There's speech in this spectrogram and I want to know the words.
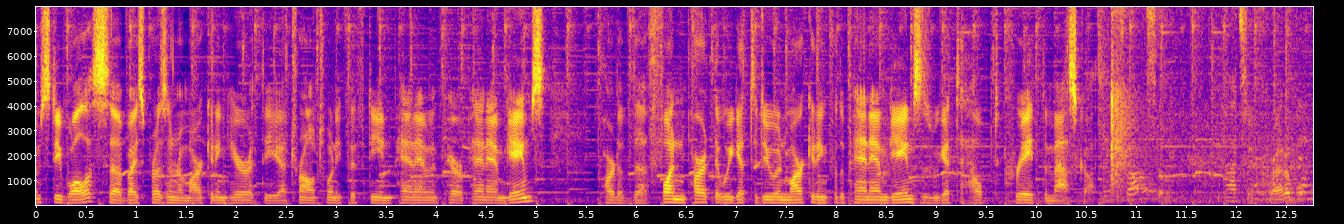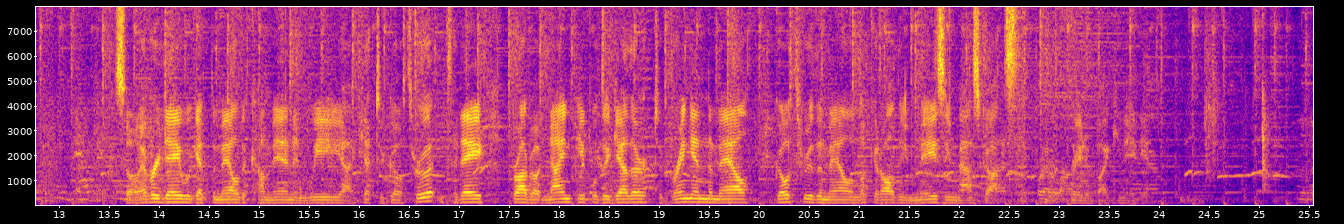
I'm Steve Wallace, uh, Vice President of Marketing here at the uh, Toronto 2015 Pan Am and Para Pan Am Games. Part of the fun part that we get to do in marketing for the Pan Am Games is we get to help to create the mascot. That's awesome. That's incredible. So every day we get the mail to come in and we uh, get to go through it. And today brought about nine people together to bring in the mail, go through the mail, and look at all the amazing mascots that were created by Canadians. Went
